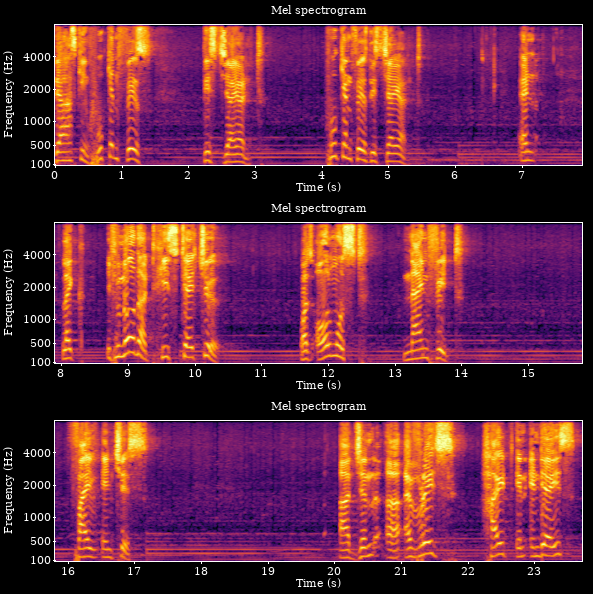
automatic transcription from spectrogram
they are asking, who can face this giant? Who can face this giant? And like, if you know that his stature was almost nine feet, five inches, our gen- uh, average height in India is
